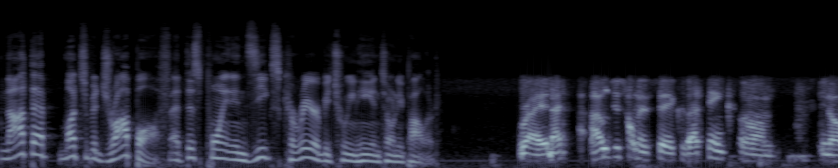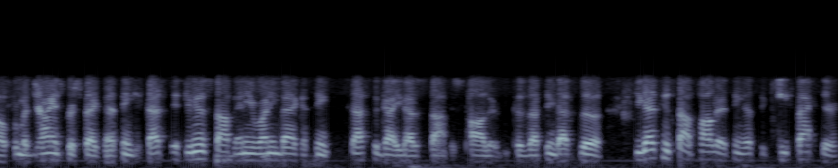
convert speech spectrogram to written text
not that much of a drop off at this point in Zeke's career between he and Tony Pollard. Right, and I I just want to say because I think um, you know from a Giants perspective, I think if that's if you're going to stop any running back, I think that's the guy you got to stop is Pollard because I think that's the if you guys can stop Pollard, I think that's the key factor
